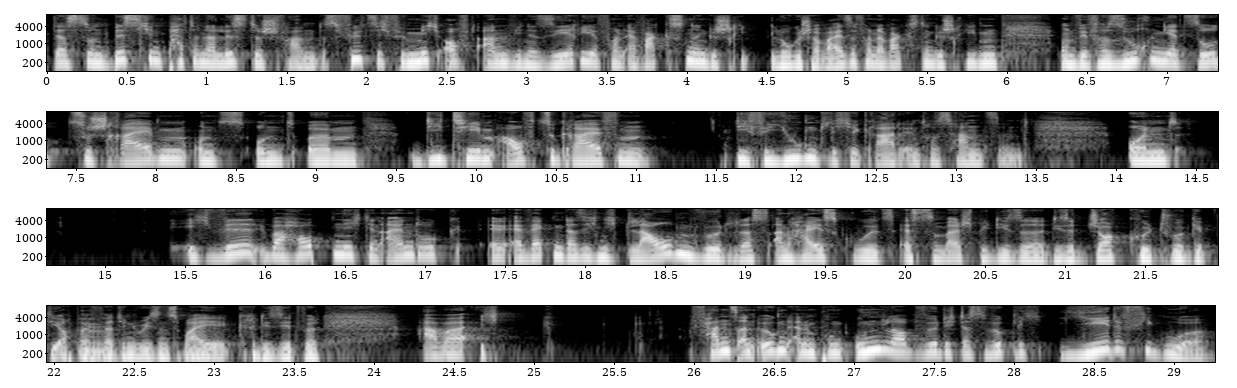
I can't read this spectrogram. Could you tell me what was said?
das so ein bisschen paternalistisch fand. Es fühlt sich für mich oft an wie eine Serie von Erwachsenen geschrieben, logischerweise von Erwachsenen geschrieben. Und wir versuchen jetzt so zu schreiben und, und ähm, die Themen aufzugreifen, die für Jugendliche gerade interessant sind. Und ich will überhaupt nicht den Eindruck erwecken, dass ich nicht glauben würde, dass an Highschools es zum Beispiel diese, diese Jog-Kultur gibt, die auch bei mhm. 13 Reasons Why kritisiert wird. Aber ich fand es an irgendeinem Punkt unglaubwürdig, dass wirklich jede Figur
